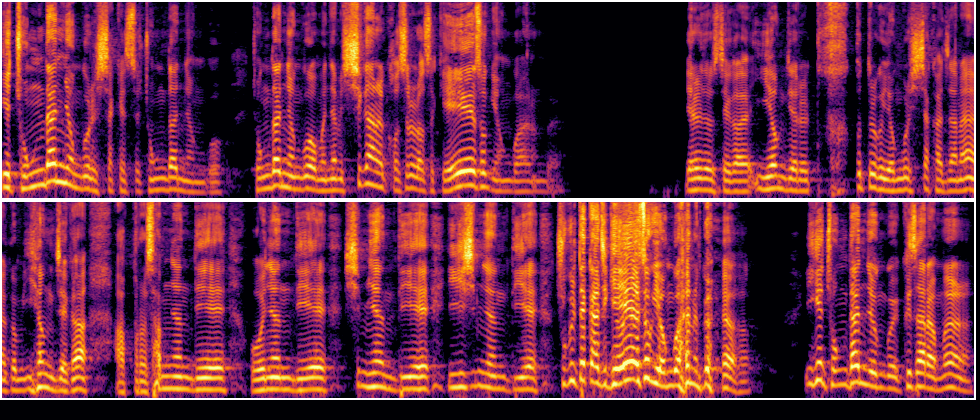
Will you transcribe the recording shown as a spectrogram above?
이게 종단 연구를 시작했어요. 종단 연구. 종단 연구가 뭐냐면 시간을 거슬러서 계속 연구하는 거예요. 예를 들어서 제가 이 형제를 탁 붙들고 연구를 시작하잖아요. 그럼 이 형제가 앞으로 3년 뒤에, 5년 뒤에, 10년 뒤에, 20년 뒤에 죽을 때까지 계속 연구하는 거예요. 이게 종단 연구예요. 그 사람을.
